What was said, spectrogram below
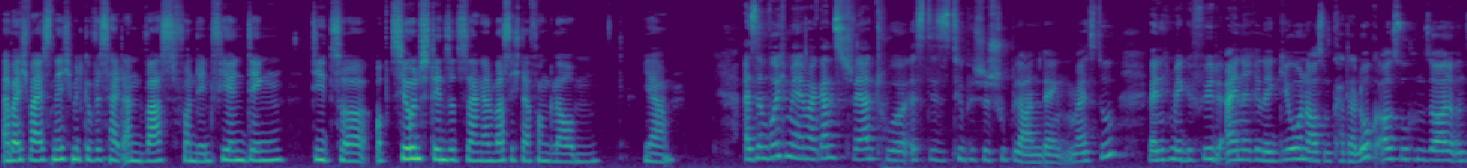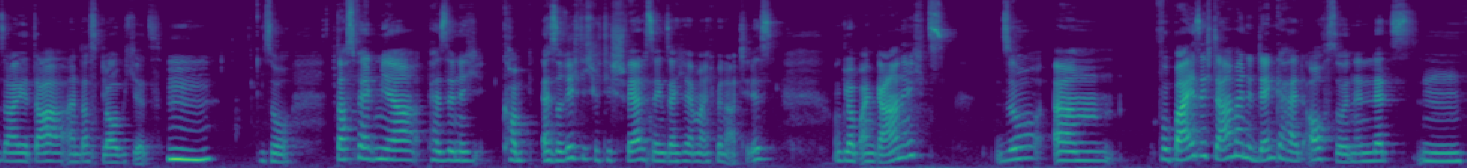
Aber ich weiß nicht mit Gewissheit an was von den vielen Dingen, die zur Option stehen, sozusagen, an was ich davon glauben. Ja. Also, wo ich mir immer ganz schwer tue, ist dieses typische Schubladendenken, weißt du? Wenn ich mir gefühlt eine Religion aus dem Katalog aussuchen soll und sage, da, an das glaube ich jetzt. Mhm. So, das fällt mir persönlich also richtig, richtig schwer. Deswegen sage ich ja immer, ich bin Atheist und glaube an gar nichts. So, ähm, wobei sich da meine Denke halt auch so in den letzten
